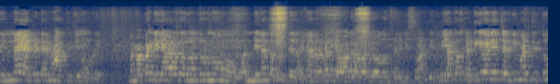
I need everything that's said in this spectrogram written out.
ದಿನ ಎರಡು ಟೈಮ್ ಹಾಕ್ತಿದ್ವಿ ನೋಡ್ರಿ. ನಮ್ಮ ಅಕ್ಕ ಡಿಲಿವರ್ ಆದಾಗ ಅಂದ್ರೂ ಒಂದಿನ ತಪ್ಪಿದ್ದಿಲ್ಲ. ಇನ್ನ ನಡ್ಬಾರ್ದು ಯಾವಾಗ ಅವಾಗ ಯಾವಾಗ ಒಂದ್ಸರಿ ಮಿಸ್ ಮಾಡ್ತಿದ್ವಿ. ಯಾಕಂದ್ರೆ ಕಟ್ಟಿಗೆ ಒಲೆ ಚರ್ಗಿ ಮಾಡ್ತಿತ್ತು.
